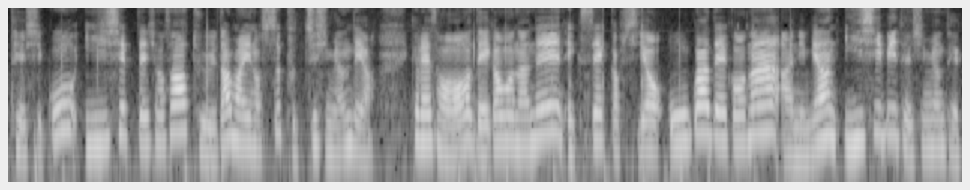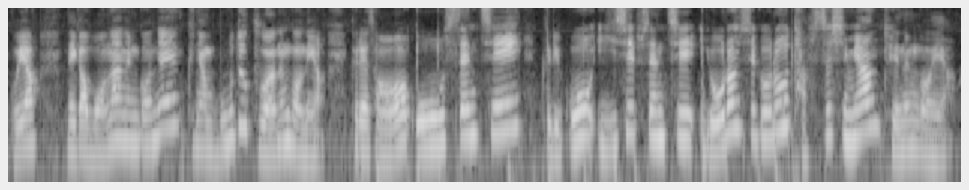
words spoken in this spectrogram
되시고 20 되셔서 둘 다 마이너스 붙이시면 돼요. 그래서 내가 원하는 x의 값이요 5가 되거나 아니면 20이 되시면 되고요. 내가 원하는 거는 그냥 모두 구하는 거네요. 그래서 5cm 그리고 20cm 이런 식으로 답 쓰시면 되는 거예요.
